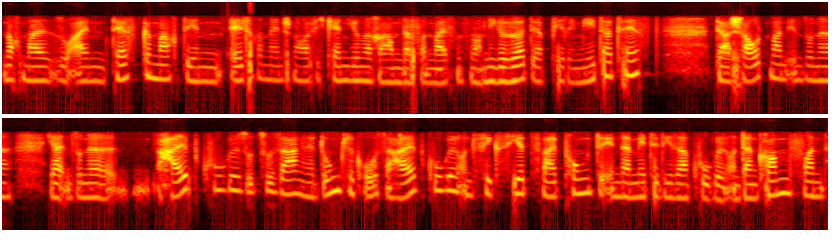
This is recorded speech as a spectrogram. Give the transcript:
nochmal so einen Test gemacht, den ältere Menschen häufig kennen, jüngere haben davon meistens noch nie gehört, der Perimetertest. Da schaut man in so eine, ja, in so eine Halbkugel sozusagen, eine dunkle große Halbkugel und fixiert zwei Punkte in der Mitte dieser Kugel. Und dann kommen von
